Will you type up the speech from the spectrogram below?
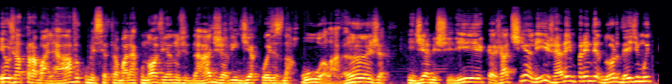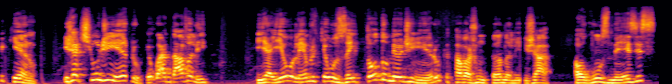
Eu já trabalhava, comecei a trabalhar com 9 anos de idade, já vendia coisas na rua, laranja, vendia mexerica, já tinha ali, já era empreendedor desde muito pequeno. E já tinha um dinheiro que eu guardava ali. E aí eu lembro que eu usei todo o meu dinheiro, que eu estava juntando ali já alguns meses,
